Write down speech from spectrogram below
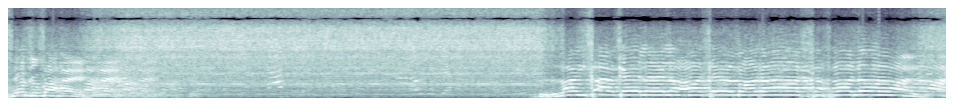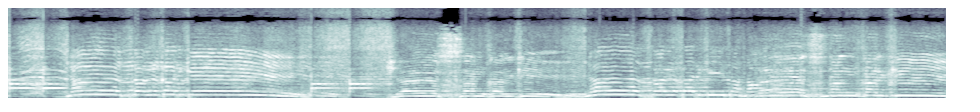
हो चुका है। लंका के लहलाते शंकर की। जय शंकर की जय शंकर की।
